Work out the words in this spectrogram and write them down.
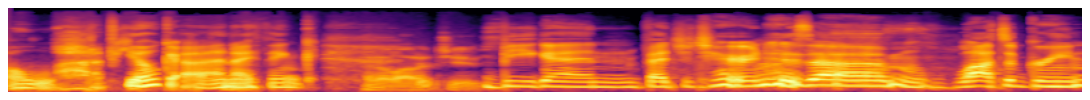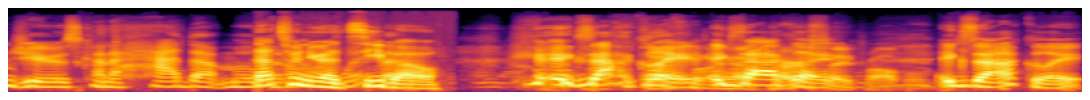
a lot of yoga. And I think and a lot of juice. vegan, vegetarianism, lots of green juice kind of had that movement. That's when you had SIBO. It. exactly exactly. exactly.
